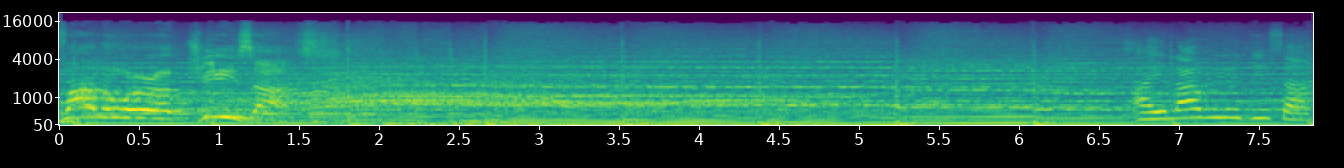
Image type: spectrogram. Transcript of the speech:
follower of Jesus. I love you, Jesus.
